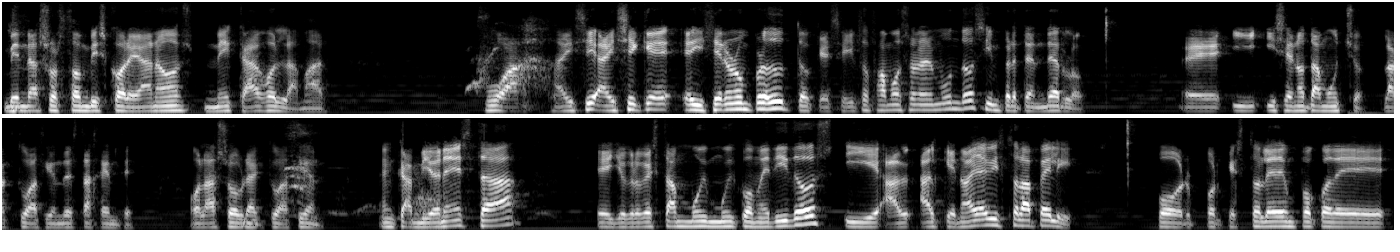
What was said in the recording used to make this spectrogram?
viendo a esos zombies coreanos, me cago en la mar. Ahí sí, ahí sí que hicieron un producto que se hizo famoso en el mundo sin pretenderlo. Eh, y, se nota mucho la actuación de esta gente. O la sobreactuación. En cambio, en esta, eh, yo creo que están muy, muy comedidos. Y al, al que no haya visto la peli, por, porque esto le dé un poco de,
